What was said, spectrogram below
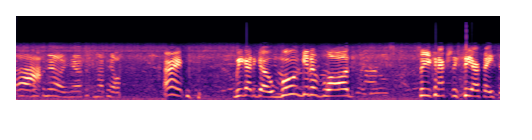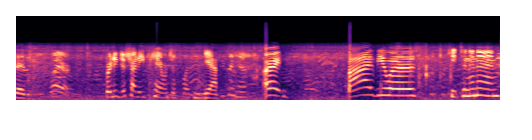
Ah. All right, we gotta go. We'll get a vlog so you can actually see our faces. Where? Brittany just tried to eat the camera just like. Yeah. All right. Bye, viewers. Keep tuning in.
